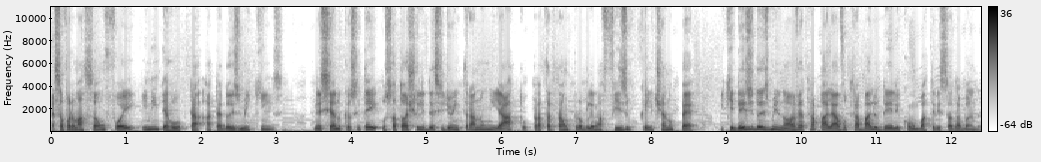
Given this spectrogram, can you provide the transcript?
Essa formação foi ininterrupta até 2015. Nesse ano que eu citei, o Satoshi ele decidiu entrar num hiato para tratar um problema físico que ele tinha no pé, e que desde 2009 atrapalhava o trabalho dele como baterista da banda.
